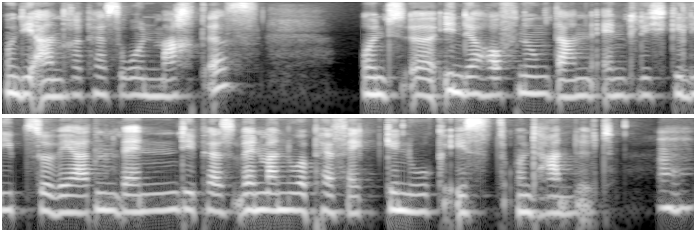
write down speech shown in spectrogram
Und die andere Person macht es und äh, in der Hoffnung dann endlich geliebt zu werden, wenn die Pers wenn man nur perfekt genug ist und handelt. Mhm.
